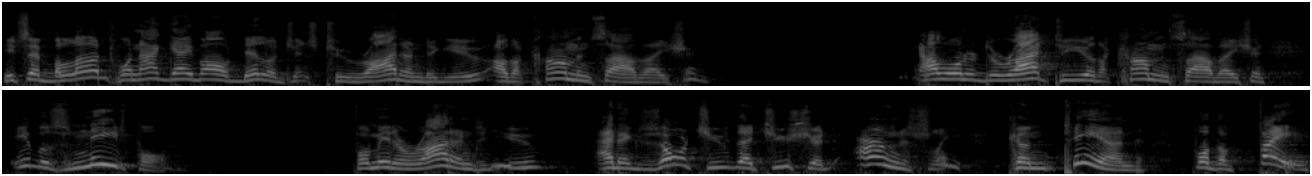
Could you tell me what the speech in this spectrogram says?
He said, Beloved, when I gave all diligence to write unto you of the common salvation, I wanted to write to you of the common salvation. It was needful for me to write unto you and exhort you that you should earnestly contend for the faith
